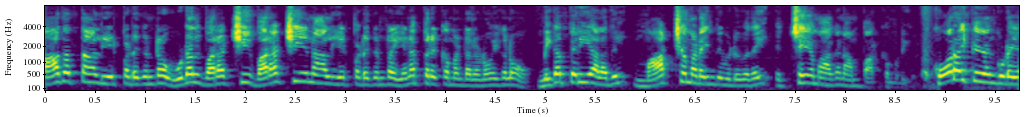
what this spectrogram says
வாதத்தால் ஏற்படுகின்ற உடல் வறட்சி வறட்சியினால் ஏற்படுகின்ற இனப்பெருக்க மண்டல நோய்களும் மிகப்பெரிய அளவில் மாற்றமடைந்து விடுவதை நிச்சயமாக நாம் பார்க்க முடியும். கோரைக்கிழங்குடைய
